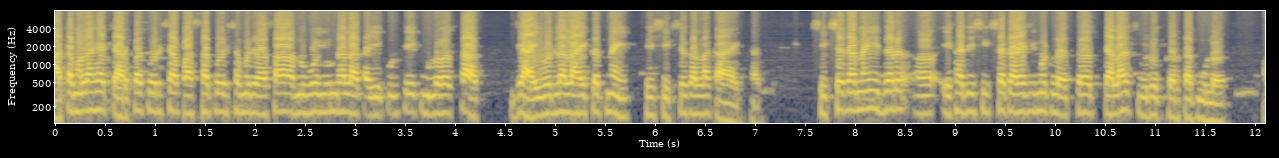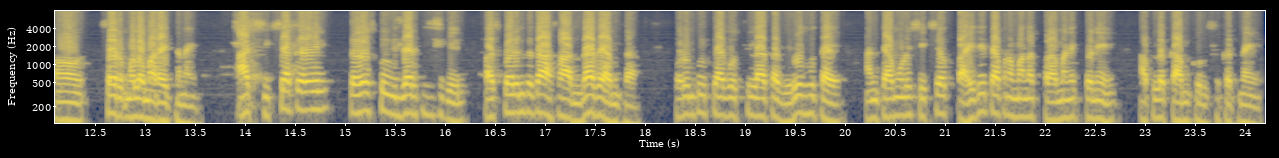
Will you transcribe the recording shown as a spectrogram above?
आता मला ह्या चार पाच वर्षा पाच सात वर्षामध्ये असा अनुभव येऊन राहिला का एकुलते एक मुलं असतात जे आई वडिलाला ऐकत नाही ते शिक्षकाला काय ऐकतात? शिक्षकांनाही जर एखादी शिक्षा करायची म्हटलं तर त्यालाच विरोध करतात मुलं. सर मला मारायचं नाही. आज शिक्षा करेल तरच तो विद्यार्थी शिकेल. आजपर्यंतचा असा अंदाज आहे आमचा. परंतु त्या गोष्टीला आता विरोध होत आहे आणि त्यामुळे शिक्षक पाहिजे त्या प्रमाणात प्रामाणिकपणे आपलं काम करू शकत नाही.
